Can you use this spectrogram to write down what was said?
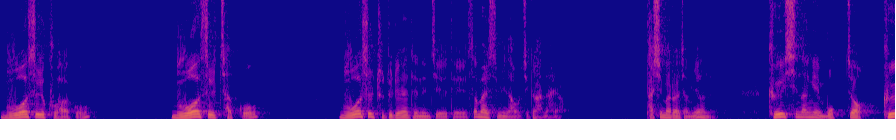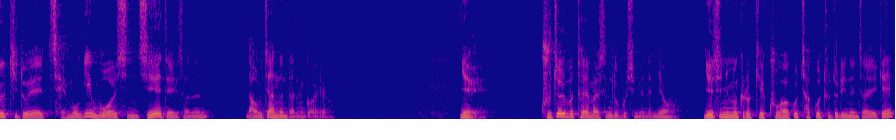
무엇을 구하고 무엇을 찾고 무엇을 두드려야 되는지에 대해서 말씀이 나오지가 않아요. 다시 말하자면 그 신앙의 목적, 그 기도의 제목이 무엇인지에 대해서는 나오지 않는다는 거예요. 예. 9절부터의 말씀도 보시면은요. 예수님은 그렇게 구하고 찾고 두드리는 자에게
